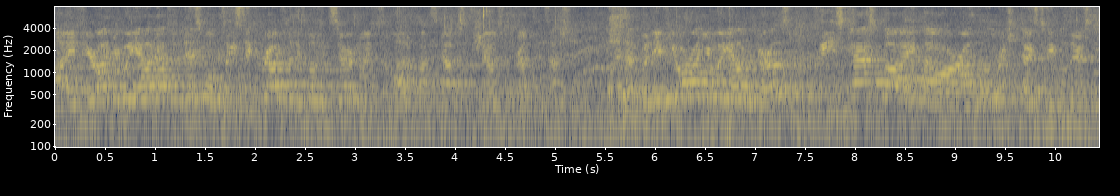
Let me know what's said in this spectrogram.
Uh, if you're on your way out after this, well, please stick around for the closing ceremony. There's a lot of fun stuff, some shows, and such. Uh, but if you are on your way out regardless, please pass by our uh, little merchandise table. There's a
